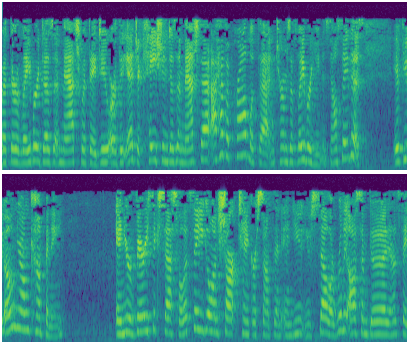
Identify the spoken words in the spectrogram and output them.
but their labor doesn't match what they do, or the education doesn't match that, I have a problem with that in terms of labor unions. Now, I'll say this. If you own your own company, and you're very successful, let's say you go on Shark Tank or something and you, you sell a really awesome good and let's say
